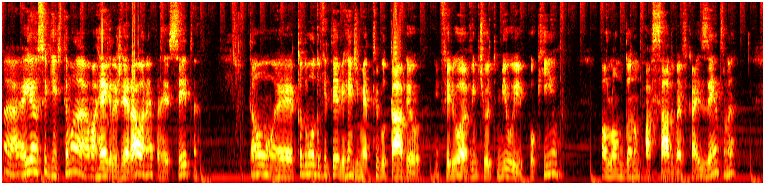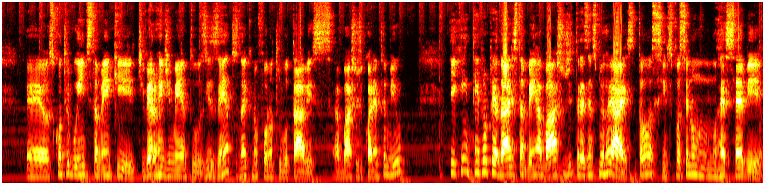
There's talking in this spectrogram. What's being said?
Ah, aí é o seguinte, tem uma, uma regra geral né, para a Receita, então, é, todo mundo que teve rendimento tributável inferior a 28 mil e pouquinho ao longo do ano passado vai ficar isento, né? É, os contribuintes também que tiveram rendimentos isentos, né, que não foram tributáveis abaixo de 40 mil, e quem tem propriedades também abaixo de 300 mil reais. Então, assim, se você não, não recebe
